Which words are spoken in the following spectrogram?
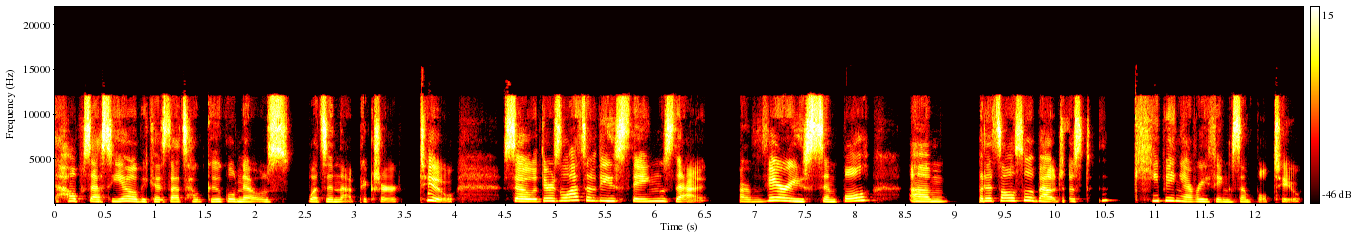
helps SEO because that's how Google knows what's in that picture too. So there's lots of these things that are very simple, um, but it's also about just keeping everything simple too.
